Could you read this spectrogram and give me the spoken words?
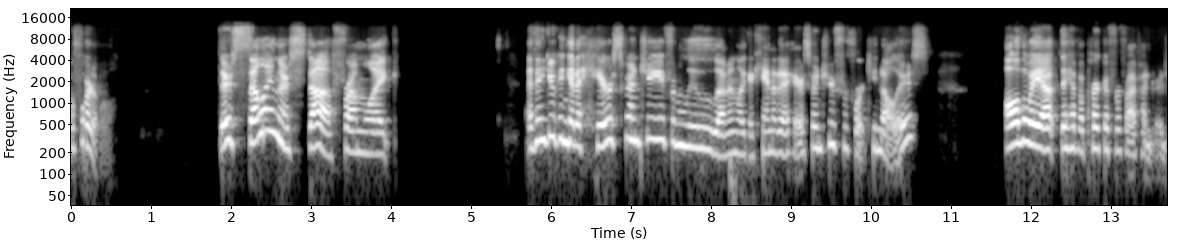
Affordable. They're selling their stuff from like I think you can get a hair scrunchie from Lululemon, like a Canada hair scrunchie for $14. All the way up, they have a parka for 500.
